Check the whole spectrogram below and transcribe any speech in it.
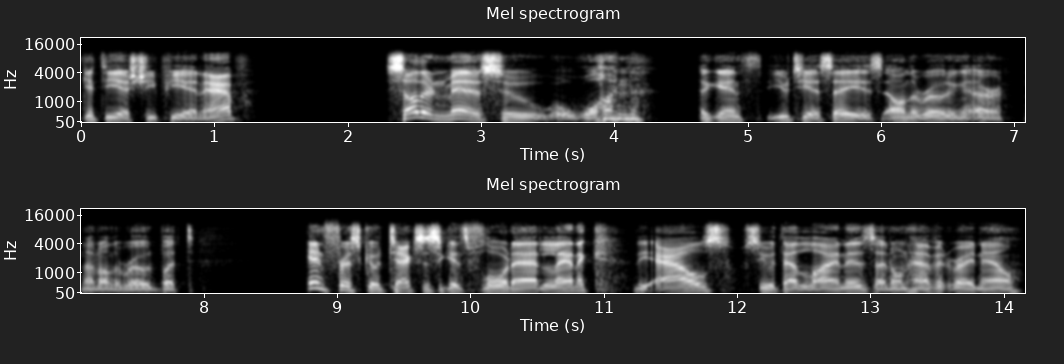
get the SGPN app. Southern Miss, who won against UTSA, is on the road or not on the road, but in Frisco, Texas, against Florida Atlantic. The Owls. See what that line is. I don't have it right now.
